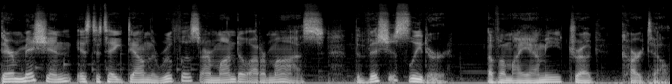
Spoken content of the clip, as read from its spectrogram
Their mission is to take down the ruthless Armando Armas, the vicious leader of a Miami drug cartel.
